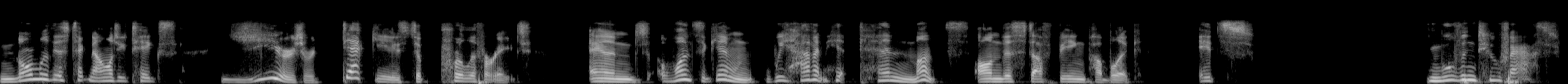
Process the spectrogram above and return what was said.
Normally, this technology takes years or decades to proliferate. And once again, we haven't hit 10 months on this stuff being public it's moving too fast.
